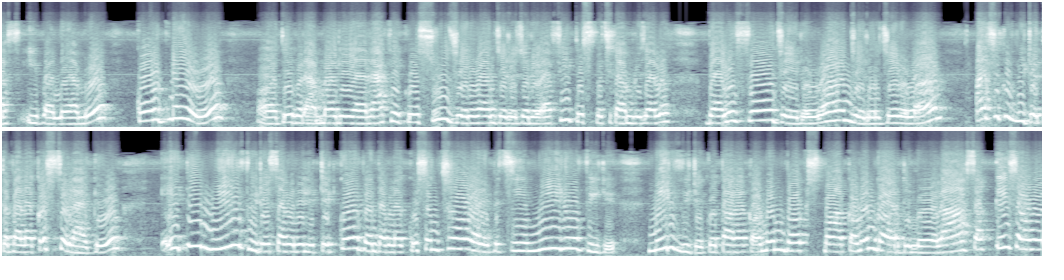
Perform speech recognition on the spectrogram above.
FE भन्ने हाम्रो कोड नै हो। त्यही भएर मैले यहाँ राखेको छु zero one zero zero FE त्यसपछि हाम्रो जानु। Value four zero one zero zero one आजको भिडियो तपाईँलाई कस्तो लाग्यो? यदि मेरो भिडियोसँग रिलेटेड कुनै पनि तपाईँलाई क्वेसन छ भनेपछि मेरो भिडियो मेरो भिडियोको तल कमेन्ट बक्समा कमेन्ट गरिदिनु होला सकेसम्म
